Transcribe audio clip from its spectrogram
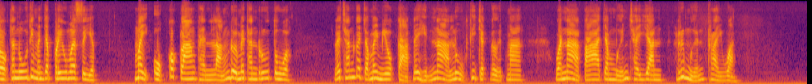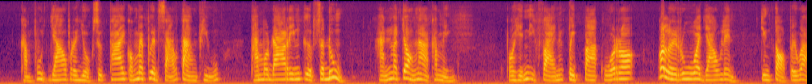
ดอกธนูที่มันจะปลิวมาเสียบ ไม่อกก็กลางแผ่นหลังโดยไม่ทันรู้ตัว และฉันก็จะไม่มีโอกาสได้เห็นหน้าลูกที่จะเกิดมา ว่าหน้าตาจะเหมือนชัยยันหรือเหมือนไพรวันคำพูดยาวประโยคสุดท้ายของแม่เพื่อนสาวต่างผิวทำเอาดารินเกือบสะดุ้ง หันมาจ้องหน้าขมิงพอเห็นอีกฝ่ายนึงปิดปากหัวเราะ ก็เลยรู้ว่ายาวเล่น จึงตอบไปว่า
